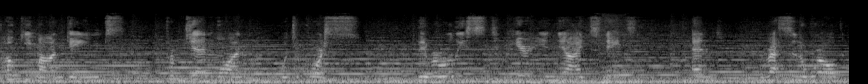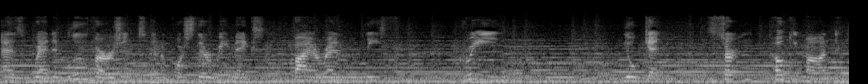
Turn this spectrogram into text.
Pokemon games from Gen 1, which of course they were released here in the United States and the rest of the world as red and blue versions, and of course their remakes, Fire Red Leaf Green, you'll get certain Pokemon that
